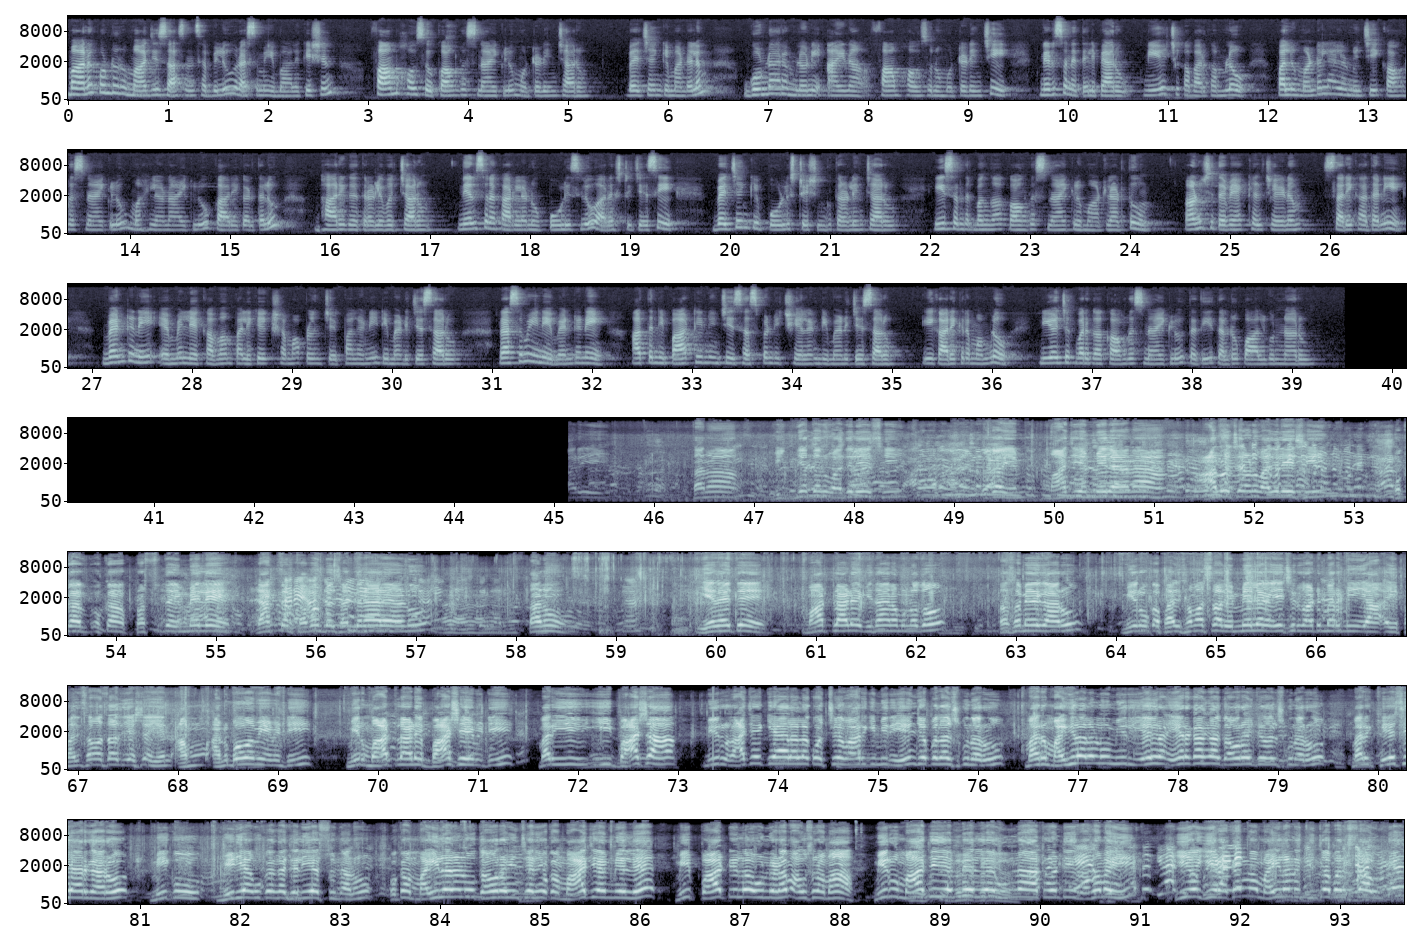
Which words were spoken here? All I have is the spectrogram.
మానకొండూరు మాజీ శాసనసభ్యులు Rasamayi Balakishan farm house Congress నాయకులు ముట్టడించారు. బెజ్జంకి మండలం గుండారంలోని ఆయన ఫామ్ హౌస్ను ముట్టడించి నిరసన తెలిపారు. నియోజకవర్గంలో పలు మండలాల నుంచి కాంగ్రెస్ నాయకులు మహిళా నాయకులు కార్యకర్తలు భారీగా తరలివచ్చారు. నిరసనకారులను పోలీసులు అరెస్టు చేసి బెజ్జంకి పోలీస్ స్టేషన్కు తరలించారు. ఈ సందర్భంగా కాంగ్రెస్ నాయకులు మాట్లాడుతూ అనుచిత వ్యాఖ్యలు చేయడం సరికాదని వెంటనే ఎమ్మెల్యే కవ్వంపల్లికి క్షమాపణ చెప్పాలని డిమాండ్ చేశారు. రసమేని వెంటనే అతన్ని పార్టీ నుంచి సస్పెండ్ చేయాలని డిమాండ్ చేశారు. ఈ కార్యక్రమంలో నియోజకవర్గ కాంగ్రెస్ నాయకులు తదితరులు పాల్గొన్నారు. తన విజ్ఞతను వదిలేసి ఒక మాజీ ఎమ్మెల్యే ఆలోచనను వదిలేసి ఒక ఒక ప్రస్తుత ఎమ్మెల్యే డాక్టర్ కవంపల్లి సత్యనారాయణను తను ఏదైతే మాట్లాడే విధానం ఉన్నదో రసమే గారు మీరు ఒక పది సంవత్సరాలు ఎమ్మెల్యేగా చేసారు కాబట్టి మరి మీ పది సంవత్సరాలు చేసిన అనుభవం ఏమిటి? మీరు మాట్లాడే భాష ఏమిటి? మరి ఈ భాష మీరు రాజకీయాలకు వచ్చే వారికి మీరు ఏం చెప్పదలుచుకున్నారు? మరి మహిళలను మీరు ఏ ఏ రకంగా గౌరవించదలుచుకున్నారు? మరి కేసీఆర్ గారు మీకు మీడియా ముఖంగా తెలియజేస్తున్నాను ఒక మహిళలను గౌరవించని ఒక మాజీ ఎమ్మెల్యే మీ పార్టీలో ఉండడం అవసరమా? మీరు మాజీ ఎమ్మెల్యే ఉన్న అటువంటి రకమై ఈ రకంగా మహిళను కించపరుస్తా ఉంటే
